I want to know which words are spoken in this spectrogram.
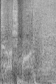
Touch my.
